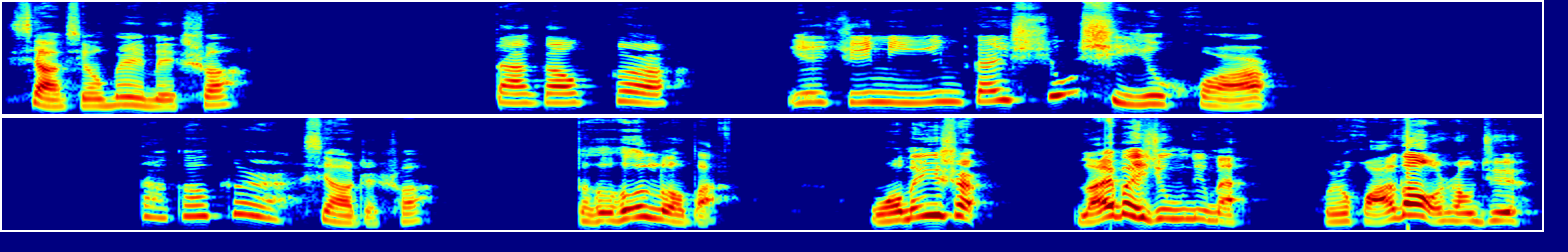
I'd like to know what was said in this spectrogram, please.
小熊妹妹说：“大高个儿，也许你应该休息一会儿。”大高个儿笑着说：“得了吧，我没事。来吧，兄弟们，回滑道上去。”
